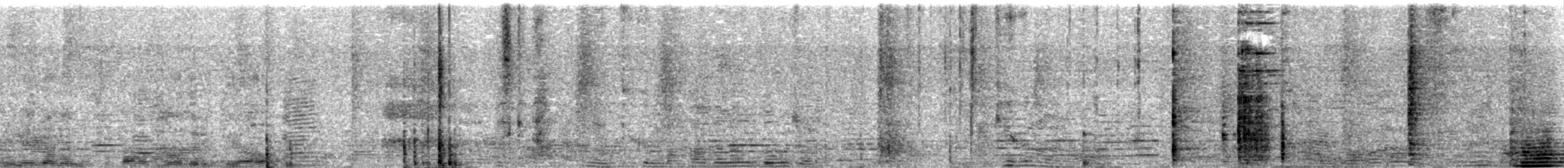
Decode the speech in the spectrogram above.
오늘만은 이렇게 따로 구워드릴게요. 이거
